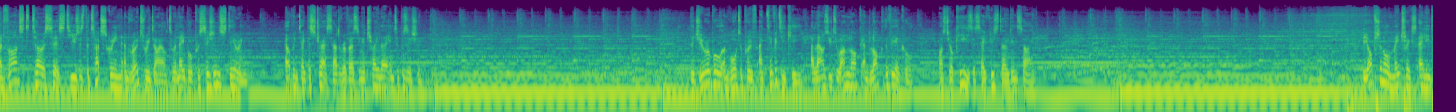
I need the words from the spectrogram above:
Advanced Tow Assist uses the touchscreen and rotary dial to enable precision steering, helping take the stress out of reversing a trailer into position. The durable and waterproof activity key allows you to unlock and lock the vehicle whilst your keys are safely stowed inside. The optional Matrix LED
